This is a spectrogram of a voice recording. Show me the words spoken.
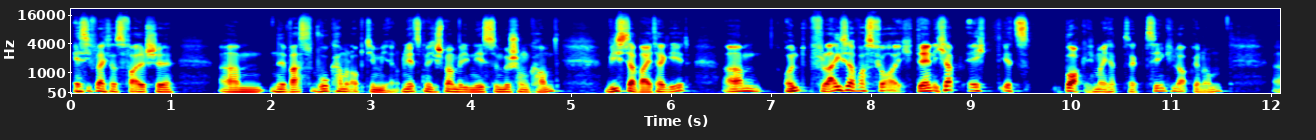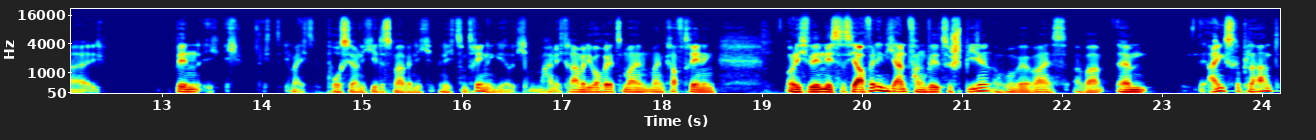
Esse ich vielleicht das Falsche? Ähm, ne, was, wo kann man optimieren? Und jetzt bin ich gespannt, wenn die nächste Mischung kommt, wie es da weitergeht. Ähm, und vielleicht ist auch was für euch. Denn ich habe echt jetzt Bock. Ich meine, ich habe 10 Kilo abgenommen. Äh, ich bin, ich, ich, ich, ich, meine, ich poste ja nicht jedes Mal, wenn ich, wenn ich zum Training gehe. Also ich mache nicht dreimal die Woche jetzt mein, mein Krafttraining. Und ich will nächstes Jahr, auch wenn ich nicht anfangen will zu spielen, obwohl wer weiß, aber ähm, eigentlich ist geplant,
